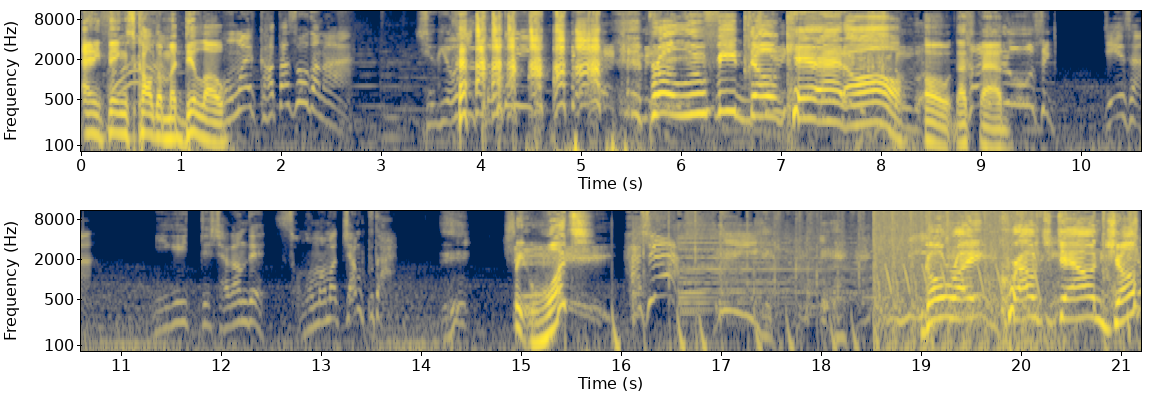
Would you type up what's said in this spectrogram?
anything's called a medillo. Bro, Luffy don't care at all. Oh, that's bad. Wait, what? Go right, crouch down, jump.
